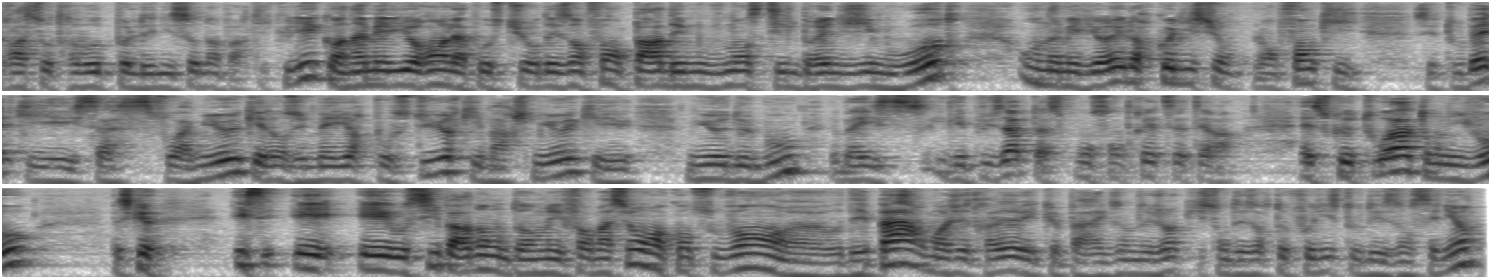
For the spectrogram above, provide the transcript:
grâce aux travaux de Paul Denison en particulier, qu'en améliorant la posture des enfants par des mouvements style brain gym ou autre, on améliorait leur cognition. L'enfant qui, c'est tout bête, qui s'assoit mieux, qui est dans une meilleure posture, qui marche mieux, qui est mieux debout, eh ben, il, est plus apte à se concentrer, etc. Est-ce que toi, à ton niveau, parce que et, aussi, pardon, dans mes formations, on rencontre souvent euh, au départ, moi j'ai travaillé avec par exemple des gens qui sont des orthophonistes ou des enseignants,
